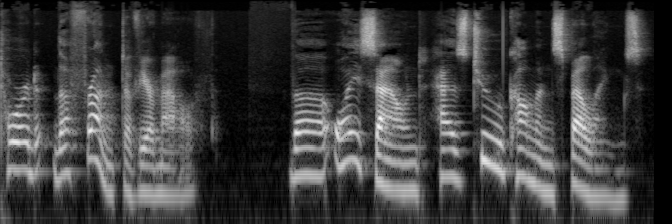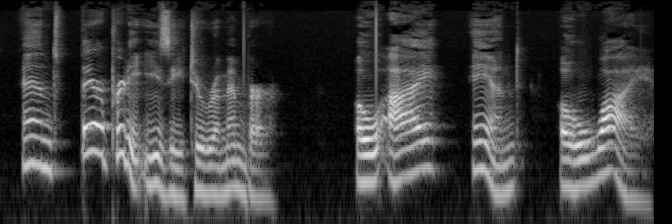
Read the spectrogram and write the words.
toward the front of your mouth. The oi sound has two common spellings, and they are pretty easy to remember. OI and OY.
